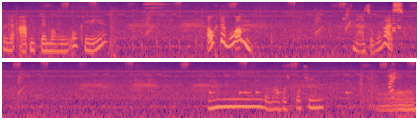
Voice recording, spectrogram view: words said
So in der Abenddämmerung. Okay. Auch der Wurm. Na, sowas. Hm, da mal was brutzeln. Oh.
